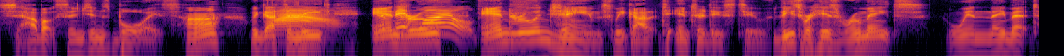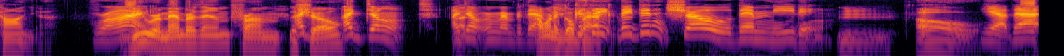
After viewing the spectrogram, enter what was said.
s- how about Syngin's boys? Huh? We got to meet Wow. A bit Andrew, wild. Andrew and James. We got to introduce to. These were his roommates when they met Tania. right. Do you remember them from the I- show? I don't. I I- don't remember that. I wanna go Because back. they, they didn't show them meeting. Mm. Oh, Yeah, that,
